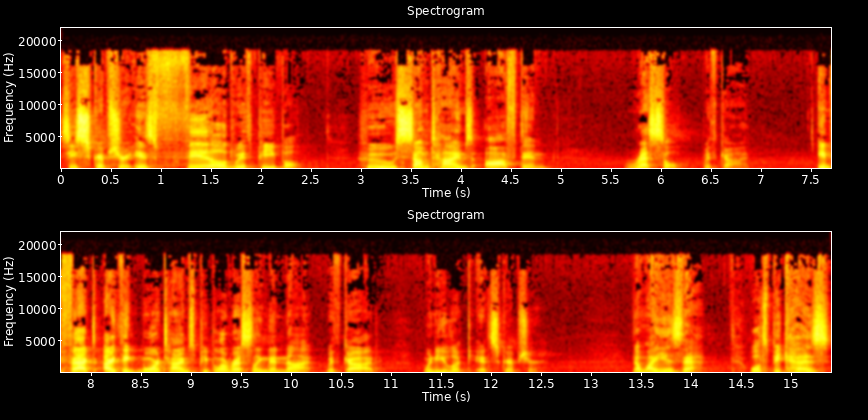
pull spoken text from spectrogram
See, Scripture is filled with people who sometimes, often, wrestle with God. In fact, I think more times people are wrestling than not with God when you look at Scripture. Now, why is that? Well, it's because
